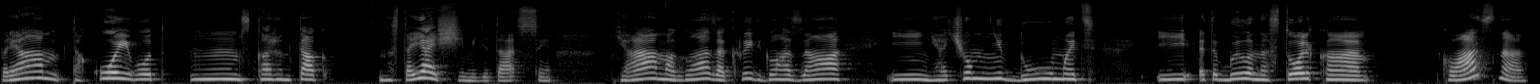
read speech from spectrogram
Прям такой вот, скажем так, настоящей медитации. Я могла закрыть глаза и ни о чем не думать. И это было настолько классно.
